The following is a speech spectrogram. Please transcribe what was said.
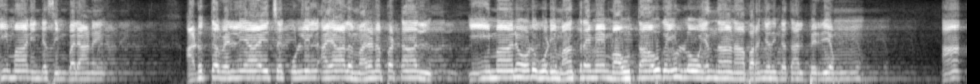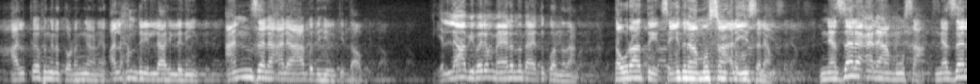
ഈമാനിന്റെ സിമ്പലാണ്. അടുത്ത വെള്ളിയാഴ്ചക്കുള്ളിൽ അയാൾ മരണപ്പെട്ടാൽ ഈമാനോടുകൂടി മാത്രമേ മൗത്താവുകയുള്ളൂ എന്നാണ് ആ പറഞ്ഞതിന്റെ താല്പര്യം ആ അൽക്കഫ് ഇങ്ങനെ തുടങ്ങുകയാണ്. അൽഹംദുലില്ലാഹില്ലദി അൻസല അല ആബദിഹിൽ കിതാബ്. എല്ലാ വിവരവും മേലെന്ന് താഴത്തേക്ക് വന്നതാണ്. തൗറാത്ത് സയ്യിദ്ന മൂസ അലൈഹിസ്സലാം നസല അല മൂസ. നസല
